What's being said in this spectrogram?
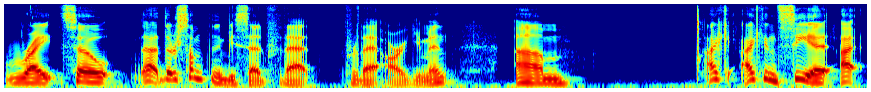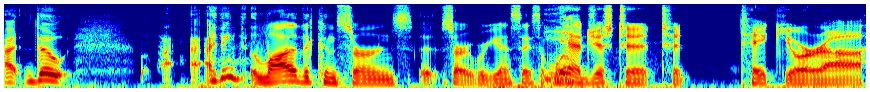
Right. So uh, there's something to be said for that for that argument. Um, I, I can see it. I, I, though I think a lot of the concerns. Uh, sorry, were you going to say something? Yeah, more? just to to take your uh,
